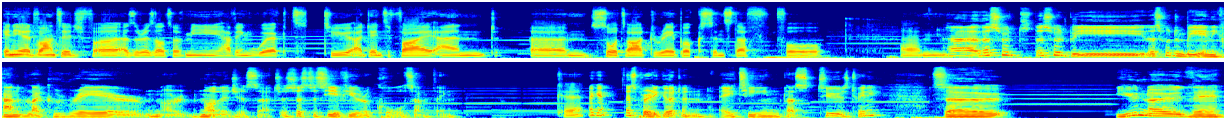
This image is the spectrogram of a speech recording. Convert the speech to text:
Any advantage for, as a result of me having worked to identify and um, sort out rare books and stuff for. Um, Uh, this would this would be this wouldn't be any kind of like rare kno- knowledge as such. It's just to see if you recall something. okay. Okay, that's pretty good. And 18 plus 2 is 20. So you know that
